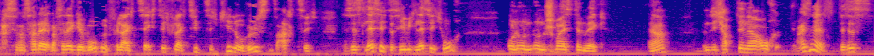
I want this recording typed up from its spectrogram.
was, was, hat er, was hat er gewogen? Vielleicht 60, vielleicht 70 Kilo, höchstens 80. Das ist lässig, das hebe ich lässig hoch und, und, und schmeiß den weg. Ja. Und ich habe den ja auch, ich weiß nicht, das ist.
